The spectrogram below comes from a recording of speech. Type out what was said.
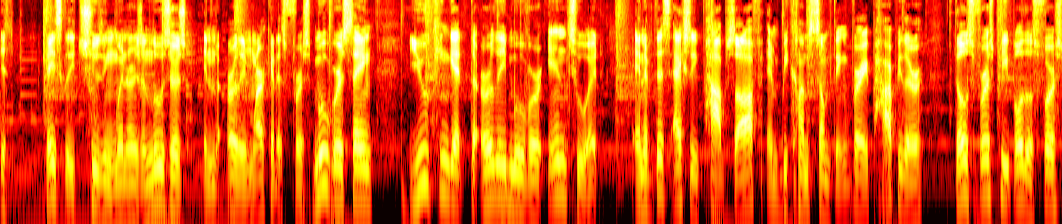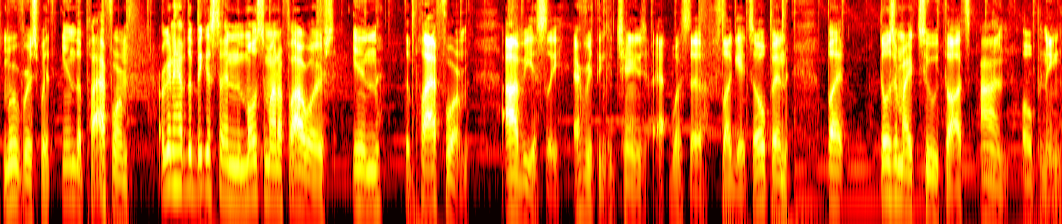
it's basically choosing winners and losers in the early market as first movers, saying you can get the early mover into it. And if this actually pops off and becomes something very popular, those first people, those first movers within the platform are going to have the biggest and the most amount of followers in the platform. Obviously, everything could change once the floodgates open, but those are my two thoughts on opening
